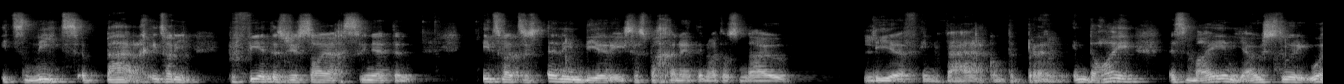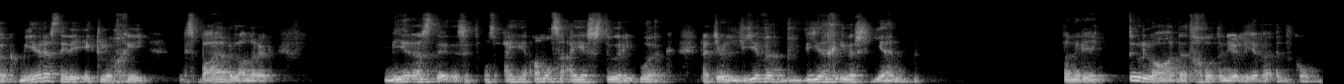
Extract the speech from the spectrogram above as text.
iets nuuts, 'n berg, iets wat die profete Jesaja gesien het en iets wat soos in en deur Jesus begin het en wat ons nou leef en werk om te bring. En daai is my en jou storie ook, meer as net die ekologie. Dit is baie belangrik. Meer as dit, is dit ons eie almal se eie storie ook dat jou lewe beweeg iewers heen. Wanneer jy toelaat dat God in jou lewe inkom,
